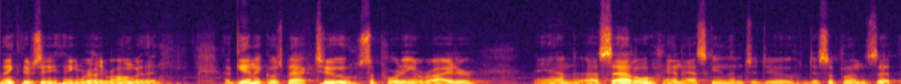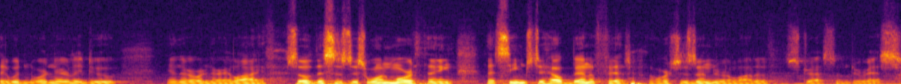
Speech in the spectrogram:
think there's anything really wrong with it? Again, it goes back to supporting a rider and a saddle and asking them to do disciplines that they wouldn't ordinarily do in their ordinary life. So this is just one more thing that seems to help benefit the horses under a lot of stress and duress.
